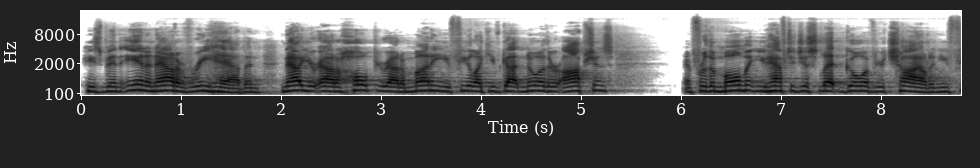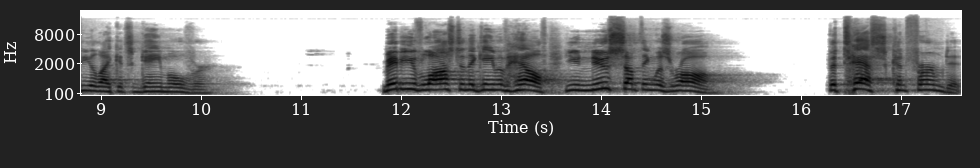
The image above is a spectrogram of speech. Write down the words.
he's been in and out of rehab, and now you're out of hope, you're out of money, you feel like you've got no other options. And for the moment, you have to just let go of your child and you feel like it's game over. Maybe you've lost in the game of health. You knew something was wrong. The test confirmed it.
